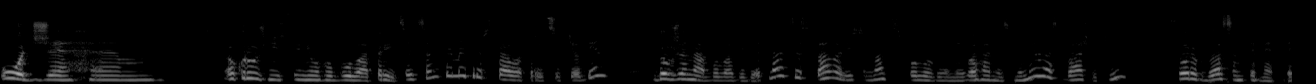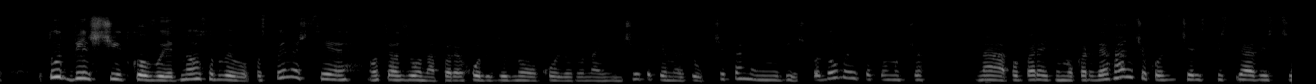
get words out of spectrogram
Отже, ем, окружність у нього була 30 см, стала 31 Довжина була 19, стала 18,5. Вага не змінилась, важить він 42 см. Тут більш чітко видно, особливо по спиночці, оця зона переходу з одного кольору на інший, такими зубчиками. Мені більш подобається, тому що на попередньому кардиганчику через пістрявість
